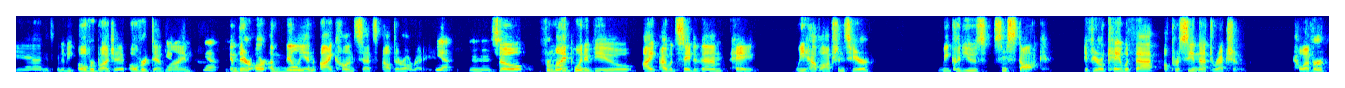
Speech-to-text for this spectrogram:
and it's going to be over budget, over deadline. Yeah. yeah. And there are a million icon sets out there already. Yeah. Mm-hmm. So, from my point of view, I, I would say to them, hey, we have options here we could use some stock. If you're okay with that, I'll proceed in that direction. However,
